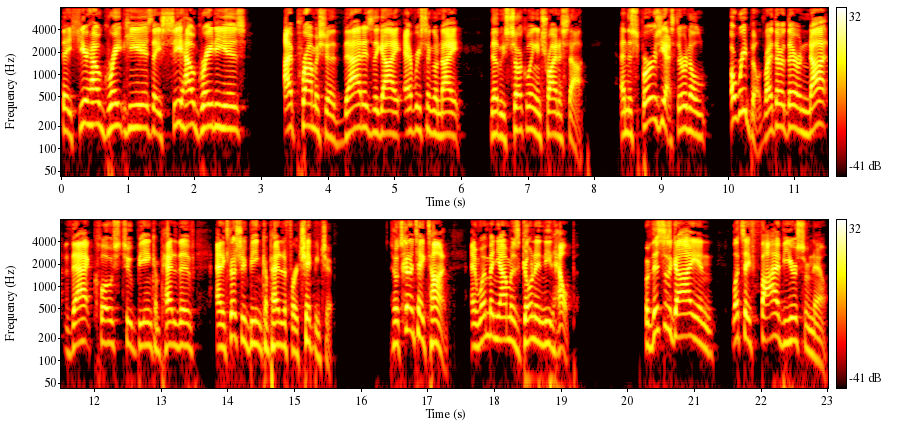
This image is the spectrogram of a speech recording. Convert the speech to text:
They hear how great he is. They see how great he is. I promise you, that is the guy every single night they'll be circling and trying to stop. And the Spurs, yes, they're in a, a rebuild, right? They're they're not that close to being competitive, and especially being competitive for a championship. So it's going to take time, and Wembanyama is going to need help. But if this is a guy in, let's say, five years from now,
